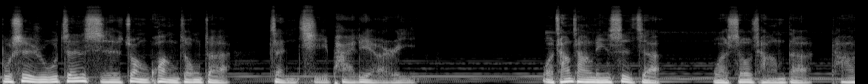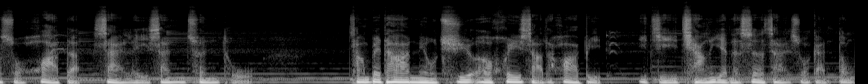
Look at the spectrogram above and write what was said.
不是如真实状况中的整齐排列而已。我常常凝视着我收藏的他所画的塞雷山村图，常被他扭曲而挥洒的画笔以及抢眼的色彩所感动。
